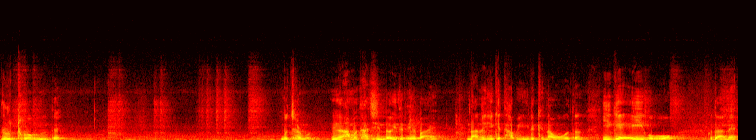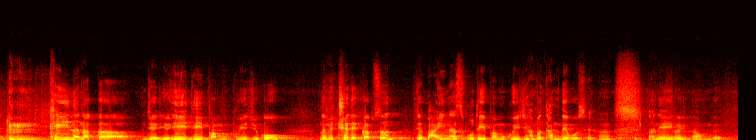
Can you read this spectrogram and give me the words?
루트가 없는데 뭐 잘못 이거 한번 다시 너희들 해봐 나는 이게 답이 이렇게 나오거든 이게 a고 그 다음에 k는 아까 이제 a 대입하면 구해지고 그 다음에 최대값은 이제 마이너스 9 대입하면 구해지 한번 답 내보세요 어. 나는 a가 이렇게 나오는데 음,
